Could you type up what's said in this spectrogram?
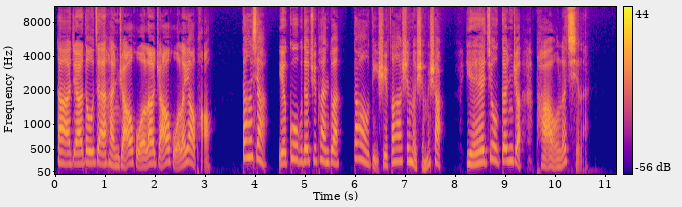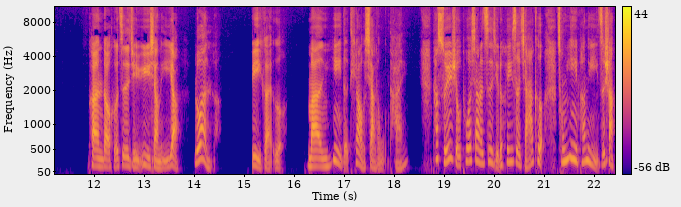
大家都在喊着火了，着火了要跑，当下也顾不得去判断到底是发生了什么事儿，也就跟着跑了起来。看到和自己预想的一样乱了，毕盖厄。满意的跳下了舞台，他随手脱下了自己的黑色夹克，从一旁的椅子上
